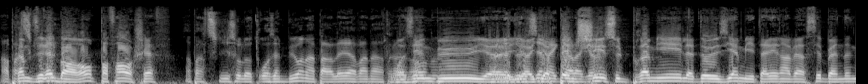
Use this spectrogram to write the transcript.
en, comme dirait le baron, pas fort chef. en particulier sur le troisième but, on en parlait avant d'entrer en Troisième but, il a, Même le il a- il a penché sur le premier, le deuxième, il est allé renverser Brandon.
